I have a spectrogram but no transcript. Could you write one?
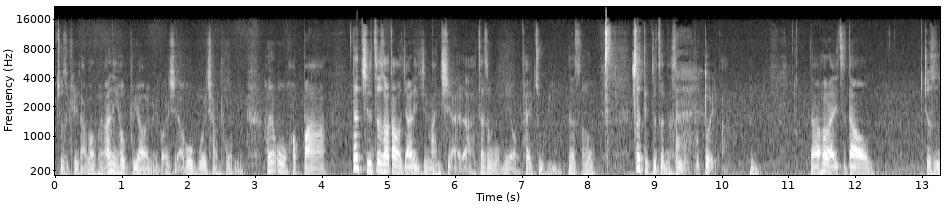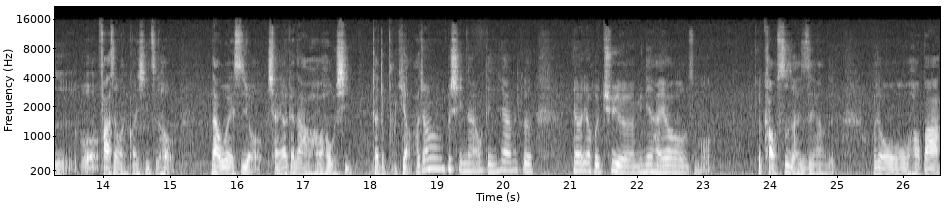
就是可以打炮朋友啊。你以后不要也没关系啊，我不会强迫你。他说哦，好吧。但其实这时候到我家里已经满起来了，但是我没有太注意，那时候这点就真的是我不对了，嗯。然后后来一直到，就是我发生完关系之后，那我也是有想要跟他好好后戏，他就不要，他就不行啊，我等一下那个要要回去了，明天还要什么，要考试还是怎样的，我就哦哦好吧，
